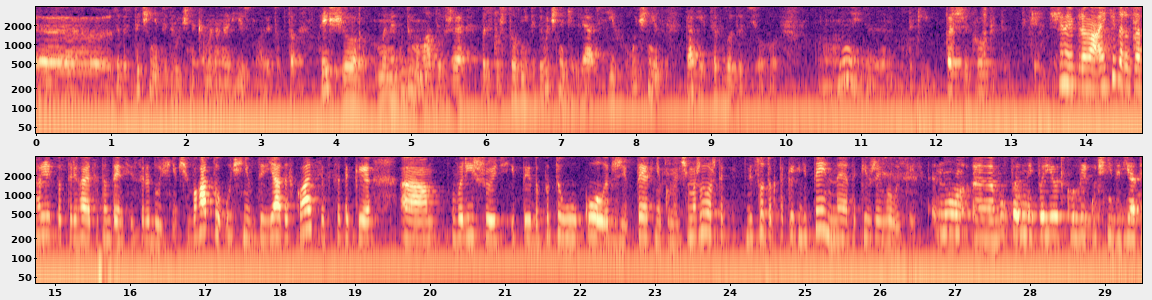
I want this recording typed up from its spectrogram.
е, забезпечення підручниками на новій основі, тобто те, що ми не будемо мати вже безкоштовні підручники для всіх учнів, так як це було до цього. Ну і е, такий перший крок Ірина Вікторівна, а які зараз взагалі спостерігаються тенденції серед учнів? Чи багато учнів 9 класів все-таки е, вирішують іти до ПТУ, коледжів, технікумів? Чи можливо ж так відсоток таких дітей не такий вже й великий? Ну, е, був певний період, коли учні 9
